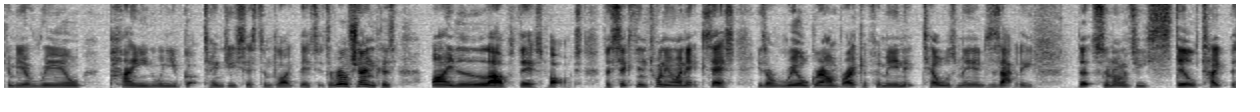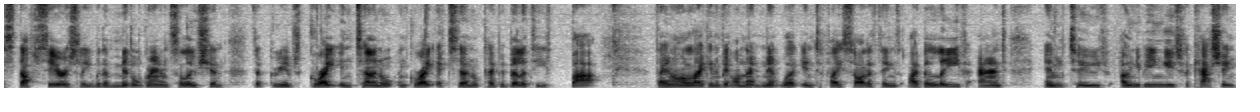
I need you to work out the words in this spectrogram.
can be a real pain when you've got 10G systems like this. It's a real shame because I love this box. The 1621XS is a real groundbreaker for me and it tells me exactly that Synology still take this stuff seriously with a middle ground solution that gives great internal and great external capabilities, but they are lagging a bit on that network interface side of things, I believe, and M2's only being used for caching,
